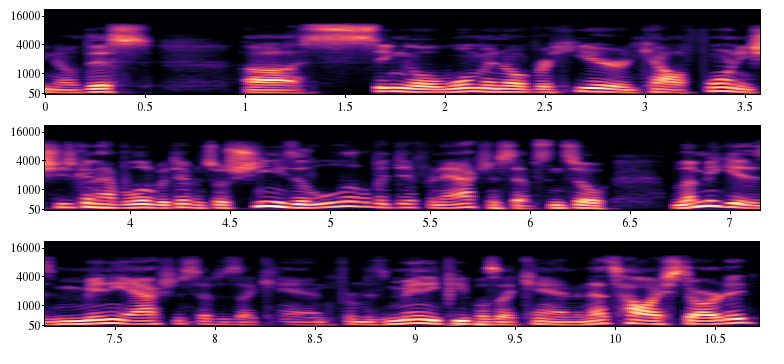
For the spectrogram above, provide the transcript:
you know, this uh, single woman over here in California, she's going to have a little bit different. So she needs a little bit different action steps. And so let me get as many action steps as I can from as many people as I can. And that's how I started.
